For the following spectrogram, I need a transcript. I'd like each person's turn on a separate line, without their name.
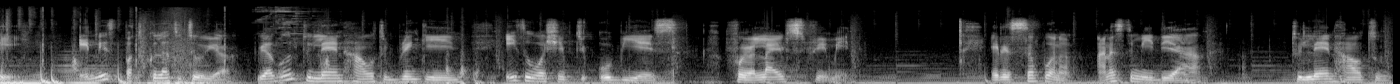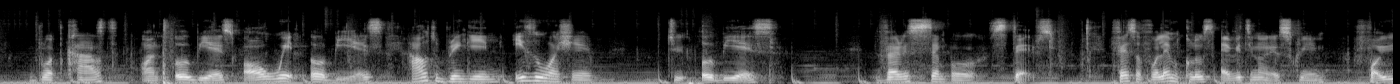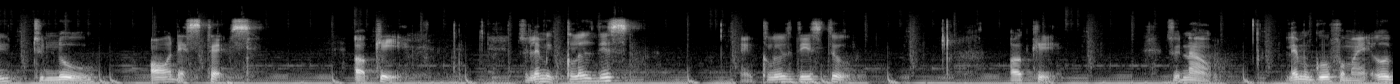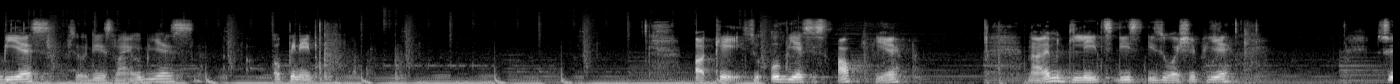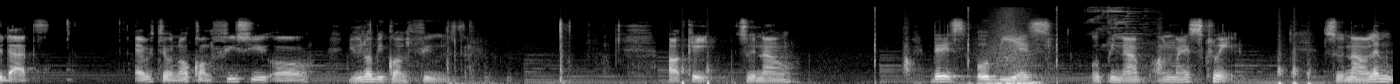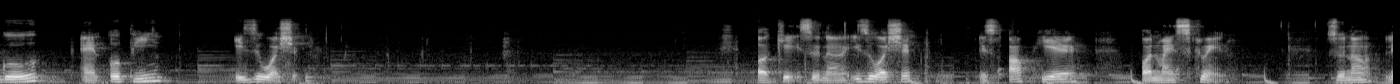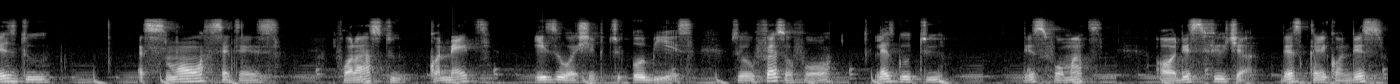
okay in this particular tutorial we are going to learn how to bring in easy worship to obs for your live streaming it is simple on honest Media to learn how to broadcast on OBS or with OBS, how to bring in easy worship to OBS. Very simple steps. First of all, let me close everything on the screen for you to know all the steps. Okay, so let me close this and close this too. Okay, so now let me go for my OBS. So this is my OBS. Open it. Okay, so OBS is up here. Now let me delete this easy worship here so that everything will not confuse you or you will not be confused. Okay, so now there is OBS open up on my screen. So now let me go and open easy worship okay so now easy worship is up here on my screen so now let's do a small settings for us to connect easy worship to obs so first of all let's go to this format or this feature let's click on this.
